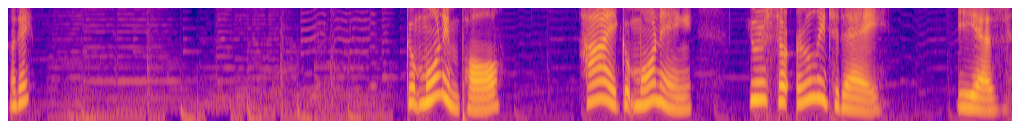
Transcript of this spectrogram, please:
OK。Good morning, Paul. Hi, good morning. You're so early today. Yes,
